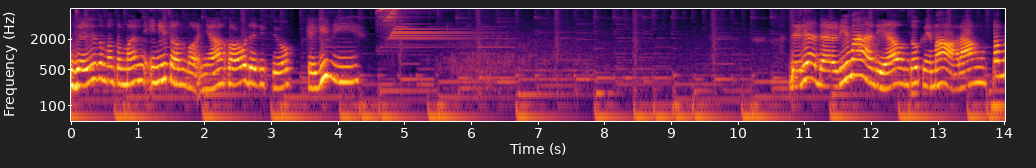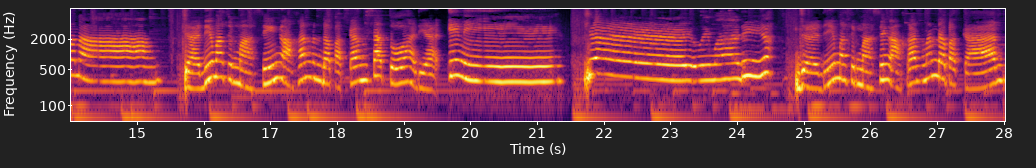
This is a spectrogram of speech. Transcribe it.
Jadi teman-teman ini contohnya kalau udah ditiup kayak gini Jadi ada 5 hadiah untuk 5 orang pemenang. Jadi masing-masing akan mendapatkan satu hadiah ini. Yeay, 5 hadiah. Jadi masing-masing akan mendapatkan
